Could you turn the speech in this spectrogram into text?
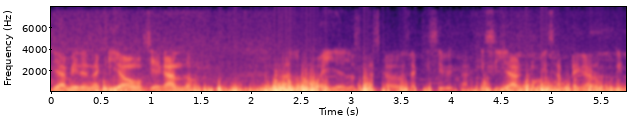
Ya miren, aquí ya vamos llegando al muelle de los pescadores. Aquí sí, aquí sí ya comienza a pegar un poquito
